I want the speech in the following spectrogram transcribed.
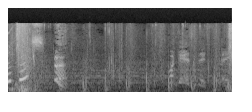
Live this? What is this thing?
